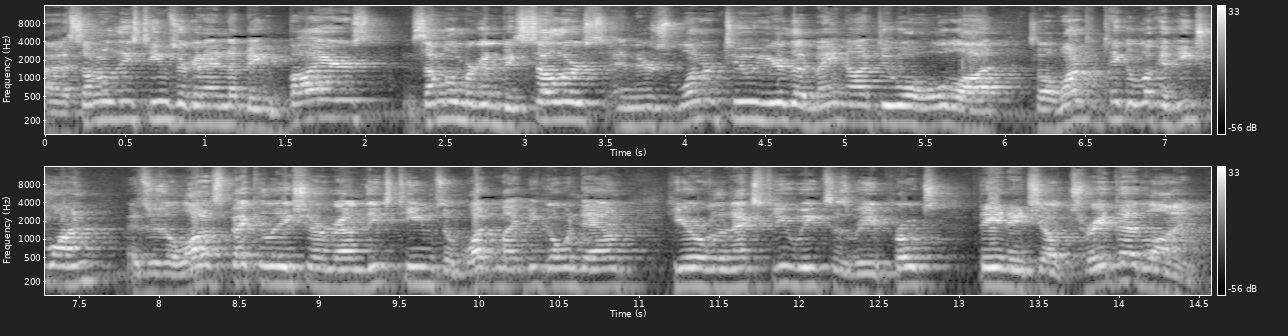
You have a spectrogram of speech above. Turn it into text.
uh, some of these teams are going to end up being buyers, and some of them are going to be sellers, and there's one or two here that may not do a whole lot. So I wanted to take a look at each one, as there's a lot of speculation around these teams and what might be going down here over the next few weeks as we approach the NHL trade deadline.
